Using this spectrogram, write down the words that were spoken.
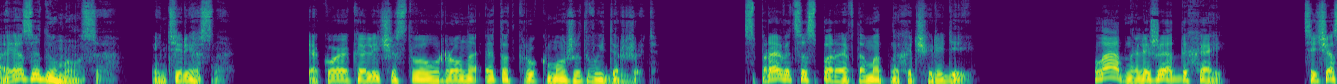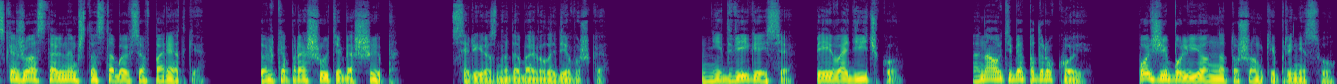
А я задумался. Интересно, какое количество урона этот круг может выдержать? Справиться с парой автоматных очередей. Ладно, лежи, отдыхай. Сейчас скажу остальным, что с тобой все в порядке. Только прошу тебя, Шип, серьезно добавила девушка. «Не двигайся, пей водичку. Она у тебя под рукой. Позже бульон на тушенке принесу.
